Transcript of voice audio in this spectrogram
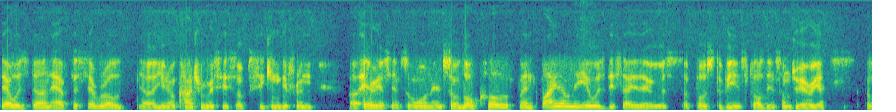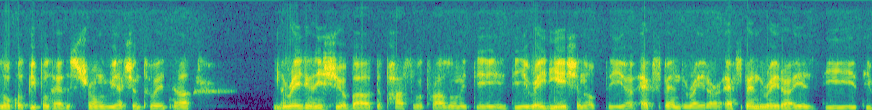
that was done after several, uh, you know, controversies of seeking different uh, areas and so on. And so local, when finally it was decided it was supposed to be installed in Songju area, the local people had a strong reaction to it, uh, raising an issue about the possible problem with the, the radiation of the uh, X-band radar. X-band radar is the, the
